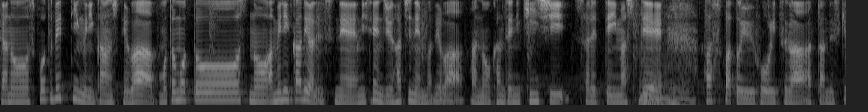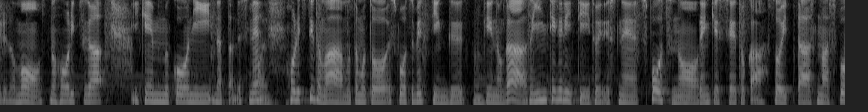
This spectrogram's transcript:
であのスポーツベッティングに関してはもともとそのアメリカではですね2018年まではあの完全に禁止されていまして、うん、パスパという法律があったんですけれどもその法律が違憲無効になったんですね。はい、法律というのはもともとスポーツベッティングっていうのが、インテグリティというですねスポーツの連結性とかそういった、まあ、スポポーツ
